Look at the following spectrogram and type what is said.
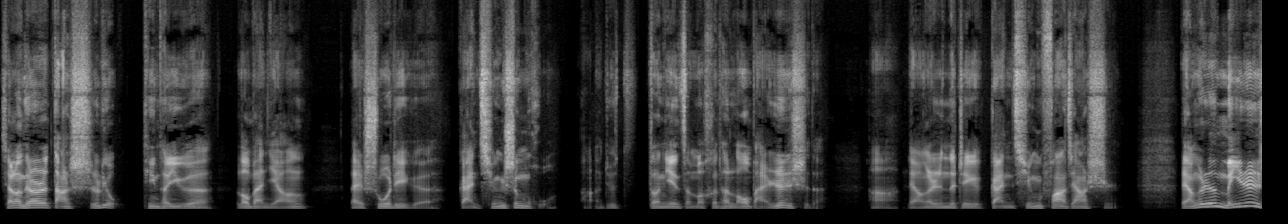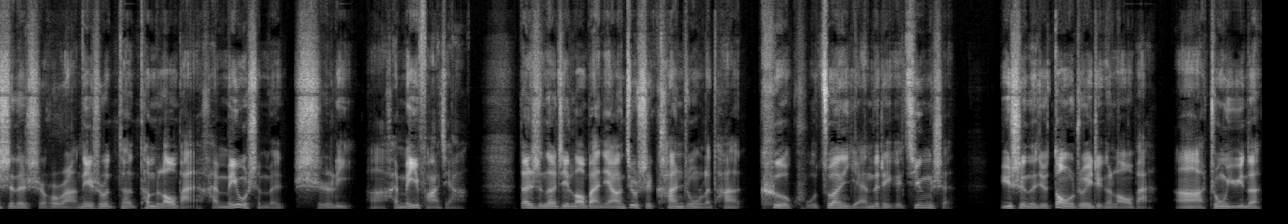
前两天大石榴听他一个老板娘来说这个感情生活啊，就当年怎么和他老板认识的啊，两个人的这个感情发家史。两个人没认识的时候啊，那时候他他们老板还没有什么实力啊，还没发家。但是呢，这老板娘就是看中了他刻苦钻研的这个精神，于是呢就倒追这个老板啊，终于呢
